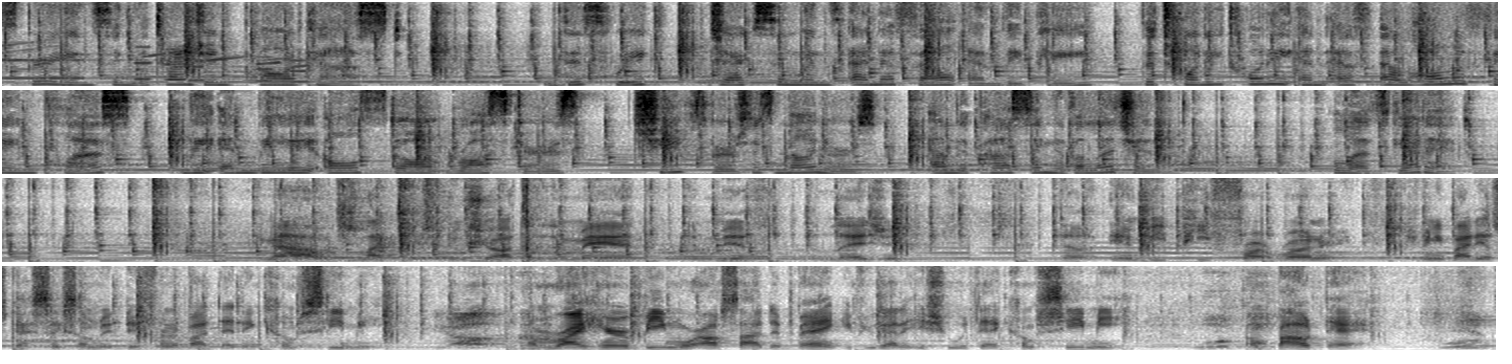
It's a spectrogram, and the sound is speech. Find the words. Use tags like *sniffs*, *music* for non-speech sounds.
experiencing the Tangent Podcast. This week, Jackson wins NFL MVP, the 2020 NFL Hall of Fame class, the NBA All Star rosters, Chiefs vs. Niners, and the passing of a legend. Let's get it. Now, I would just like to introduce y'all to the man, the myth, the legend, the MVP frontrunner. If anybody else got to say something different about that, then come see me. I'm right here in Beemore outside the bank. If you got an issue with that, come see me. I'm about that.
